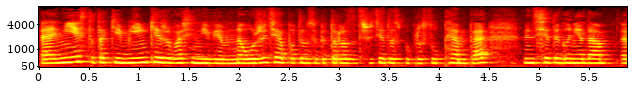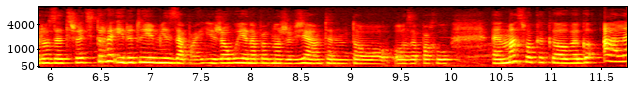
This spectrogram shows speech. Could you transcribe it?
E, nie jest to takie miękkie, że właśnie, nie wiem, nałożycie, a potem sobie to rozetrzecie, to jest po prostu tępe, więc się tego nie da rozetrzeć. Trochę irytuje mnie zapach i żałuję na pewno, że wzięłam ten do, o zapachu e, masła kakaowego, ale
